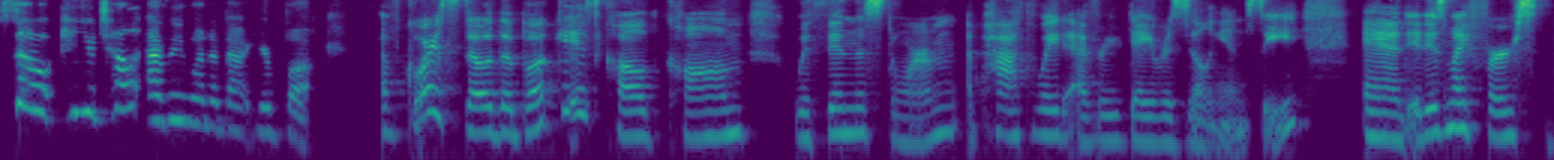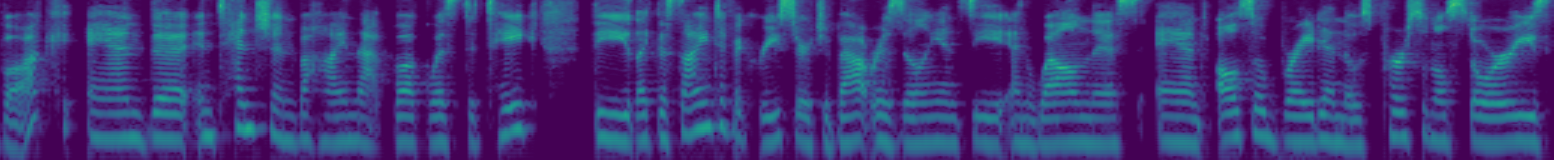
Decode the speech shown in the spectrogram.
so, can you tell everyone about your book? Of course. So the book is called Calm Within the Storm, a pathway to everyday resiliency. And it is my first book. And the intention behind that book was to take the like the scientific research about resiliency and wellness and also braid in those personal stories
